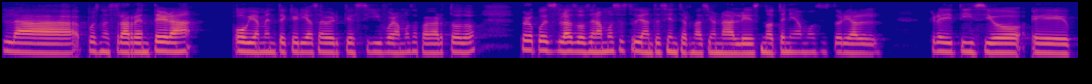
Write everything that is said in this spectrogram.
la, pues nuestra rentera obviamente quería saber que sí fuéramos a pagar todo, pero pues las dos éramos estudiantes internacionales, no teníamos historial crediticio, eh,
